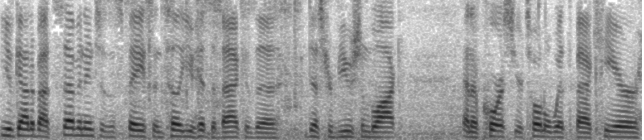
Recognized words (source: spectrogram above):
you've got about seven inches of space until you hit the back of the distribution block. And of course, your total width back here,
